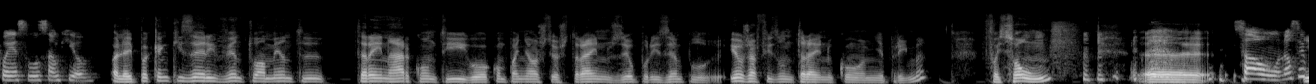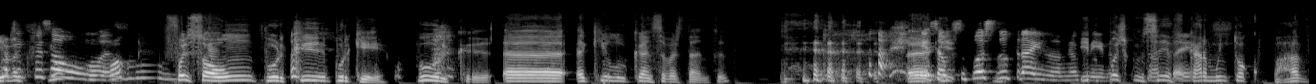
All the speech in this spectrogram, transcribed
foi a solução que houve. Olha, e para quem quiser eventualmente treinar contigo ou acompanhar os teus treinos, eu, por exemplo, eu já fiz um treino com a minha prima, foi só um. Eh, Só um, não sei E porquê que foi só um, mas... Foi só um porque. Porquê? Porque eh, aquilo cansa bastante. Eh, Esse é o e- pressuposto do treino, meu E querido. depois comecei a ficar muito ocupado,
